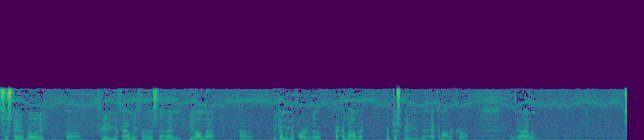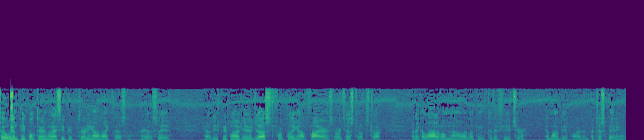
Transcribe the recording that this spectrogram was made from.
sustainability, uh, feeding your family first, and then beyond that, uh, becoming a part of the economic, participating in the economic growth of the island. So when people turn, when I see people turning out like this, I got to say, know, these people aren't here just for putting out fires or just to obstruct. I think a lot of them now are looking to the future and want to be a part and participating in it.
